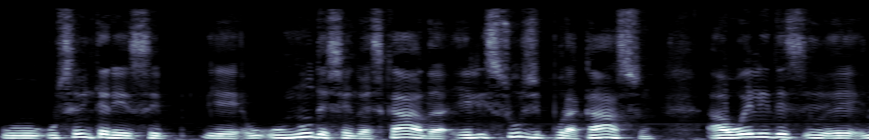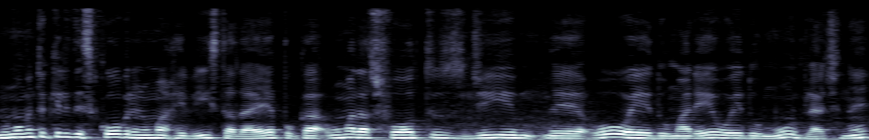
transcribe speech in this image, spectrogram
o, o seu interesse, é, o, o, nu descendo a escada, ele surge por acaso ao ele des, é, no momento que ele descobre numa revista da época uma das fotos de é, ou é do Maré ou é do né?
